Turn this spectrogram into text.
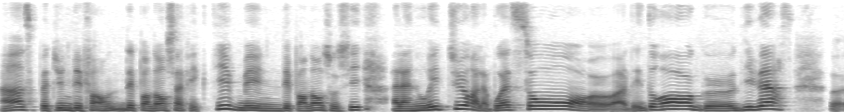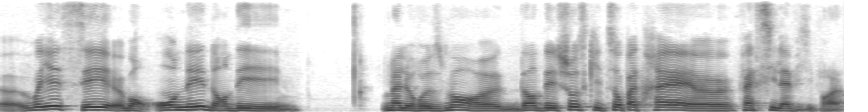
Hein, ça peut être une dépendance affective, mais une dépendance aussi à la nourriture, à la boisson, euh, à des drogues euh, diverses. Euh, vous voyez, c'est bon, on est dans des malheureusement euh, dans des choses qui ne sont pas très euh, faciles à vivre.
